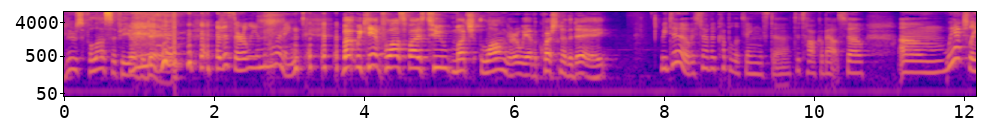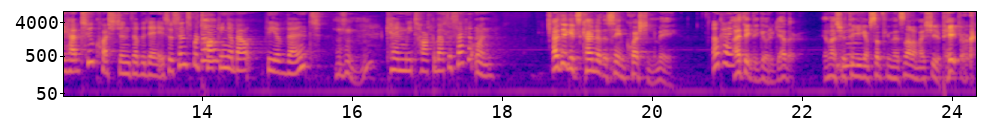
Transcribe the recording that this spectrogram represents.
There's philosophy of the day, this early in the morning. but we can't philosophize too much longer. We have a question of the day. We do. We still have a couple of things to, to talk about. So um, we actually have two questions of the day. So since we're talking about the event, can we talk about the second one? I think it's kind of the same question to me. Okay. I think they go together, unless you're thinking of something that's not on my sheet of paper.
